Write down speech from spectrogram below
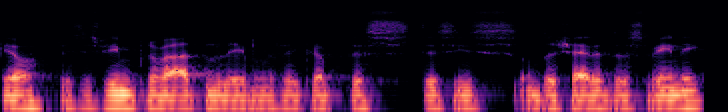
ja, das ist wie im privaten Leben. Also ich glaube, das, das ist, unterscheidet das wenig.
